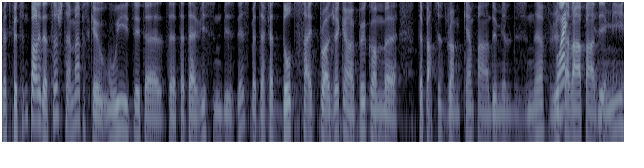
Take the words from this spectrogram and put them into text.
Mais tu peux-tu nous parler de ça justement? Parce que oui, tu ta vie, c'est une business, mais tu as fait d'autres side projects un peu comme tu as parti le Drum Camp en 2019, juste Ouais. avant la pandémie.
